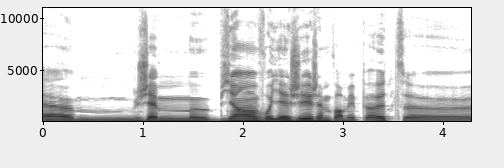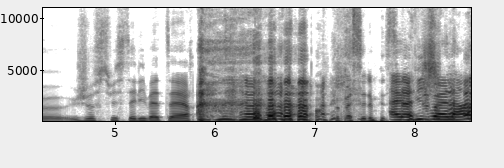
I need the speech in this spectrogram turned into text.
Euh, j'aime bien voyager, j'aime voir mes potes. Euh, je suis célibataire. On peut passer le message. Avis, voilà.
